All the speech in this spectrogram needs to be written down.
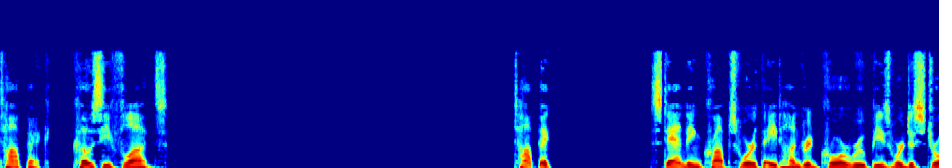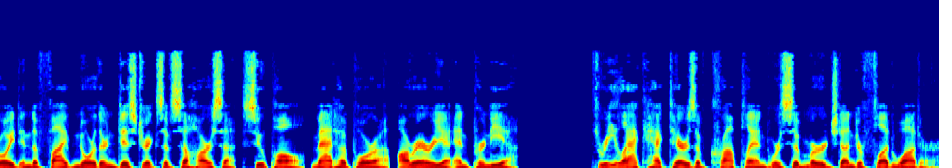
Topic: Kosi floods. Topic: Standing crops worth 800 crore rupees were destroyed in the five northern districts of Saharsa, Supaul, Madhepura, Araria and Purnia. Three lakh hectares of cropland were submerged under flood water.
